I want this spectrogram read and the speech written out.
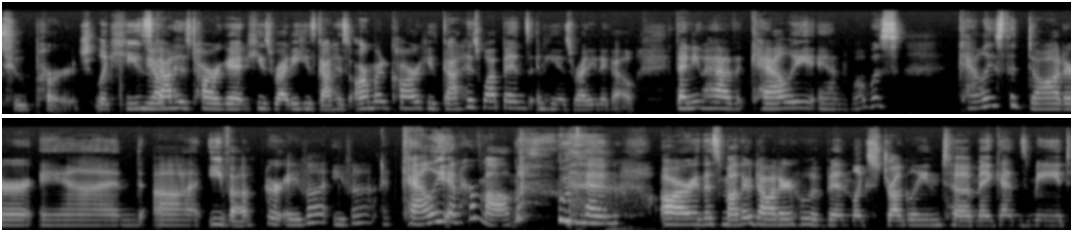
to purge. Like he's Yep. got his target, he's ready, he's got his armored car, he's got his weapons, and he is ready to go. Then you have Callie and what was Callie's the daughter and uh Eva or Ava, Eva, Callie and her mom, who then are this mother daughter who have been like struggling to make ends meet,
